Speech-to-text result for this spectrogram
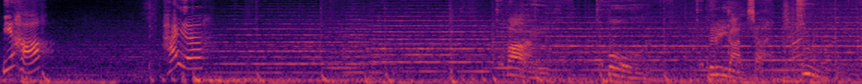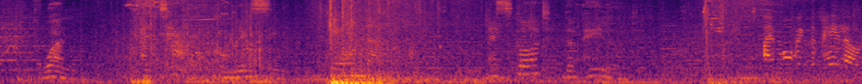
你好 Five, four, three, Gotcha. two, one. Attack commencing. ¿Qué onda? Escort the payload. I'm moving the payload.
